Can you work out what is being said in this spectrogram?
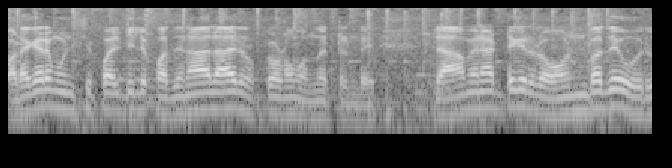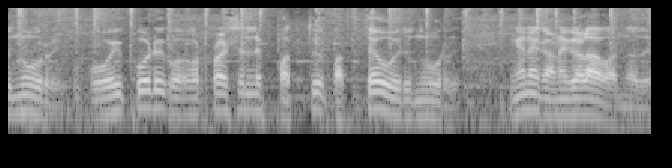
വടകര മുനിസിപ്പാലിറ്റിയിൽ പതിനാലായിരം ഉറുപ്പോളം വന്നിട്ടുണ്ട്. രാമനാട്ടുകര ഒൻപത് ഒരുന്നൂറ് കോഴിക്കോട് കോർപ്പറേഷനിൽ പത്ത് പത്ത് ഒരുന്നൂറ്. ഇങ്ങനെ കണക്കുകളാണ് വന്നത്.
